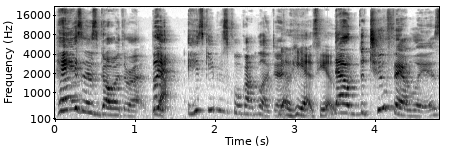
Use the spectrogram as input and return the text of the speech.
Hayes is going through it, but Yeah. he's keeping his cool, calm, collected. No, he is. He is. Now the two families,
